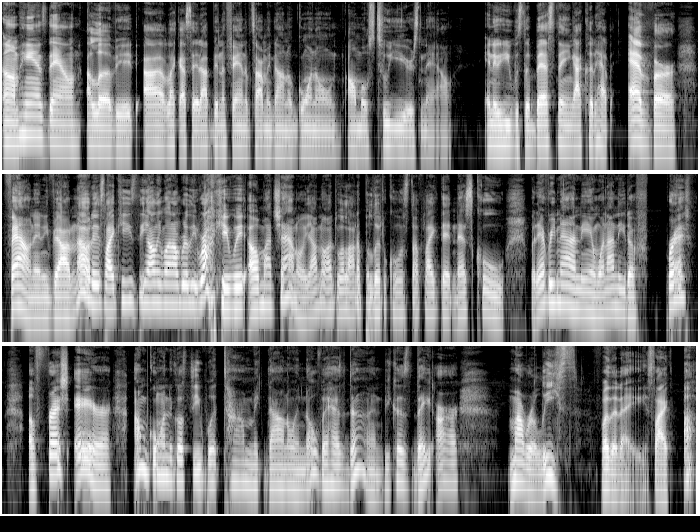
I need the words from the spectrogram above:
um, hands down, I love it. I like I said, I've been a fan of Tom MacDonald going on almost two years now. And he was the best thing I could have ever found. And if y'all notice, like he's the only one I'm really rocking with on my channel. Y'all know I do a lot of political and stuff like that, and that's cool. But every now and then when I need a breath of fresh air, I'm going to go see what Tom MacDonald and Nova has done because they are my release for the day. It's like, ah,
